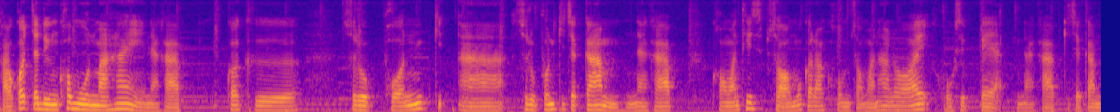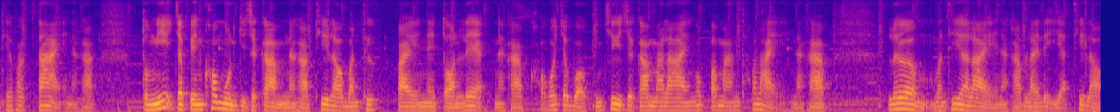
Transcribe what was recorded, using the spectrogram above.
เขาก็จะดึงข้อมูลมาให้นะครับ ก็คือ สรุปผลสรุปผลกิจกรรมนะครับของวันที่ 12 มกราคม 2568 นะครับ กิจกรรมเที่ยวภาคใต้นะครับ ตรงนี้จะเป็นข้อมูลกิจกรรมนะครับ ที่เราบันทึกไปในตอนแรกนะครับ เขาก็จะบอกเป็นชื่อกิจกรรมอะไรงบประมาณเท่าไหร่นะครับ เริ่มวันที่อะไรนะครับ รายละเอียดที่เรา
